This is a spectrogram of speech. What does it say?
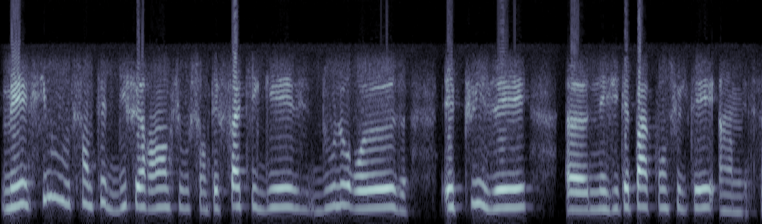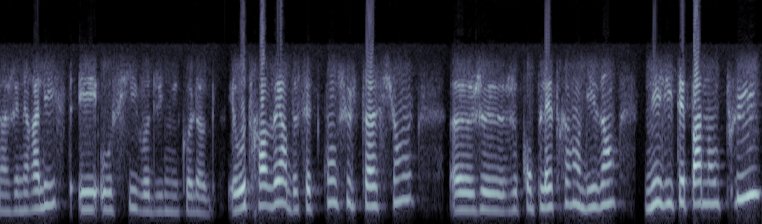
mais si vous vous sentez différente, si vous vous sentez fatiguée, douloureuse, épuisée, euh, n'hésitez pas à consulter un médecin généraliste et aussi votre gynécologue. Et au travers de cette consultation, euh, je, je compléterai en disant, n'hésitez pas non plus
